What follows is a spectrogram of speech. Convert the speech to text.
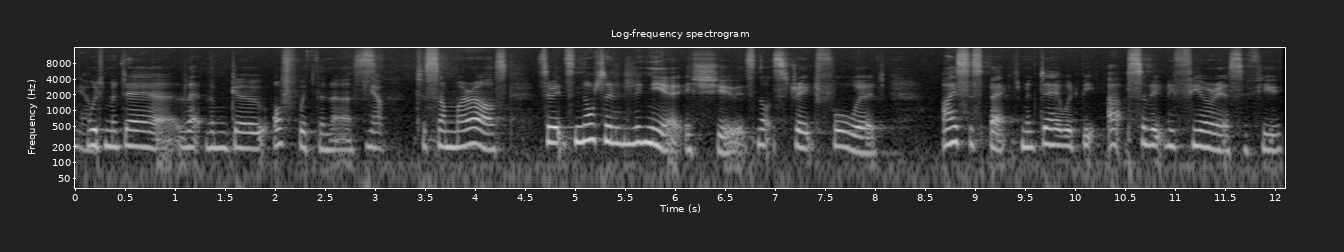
Yeah. Would Medea let them go off with the nurse Yeah. to somewhere else? So it's not a linear issue, it's not straightforward. I suspect Medea would be absolutely furious if you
